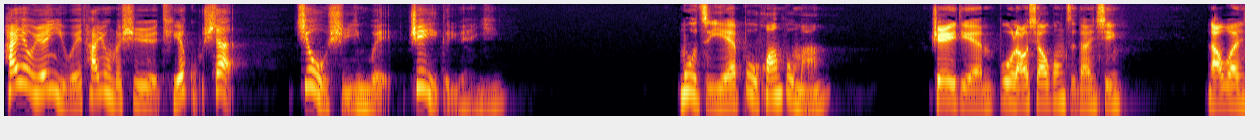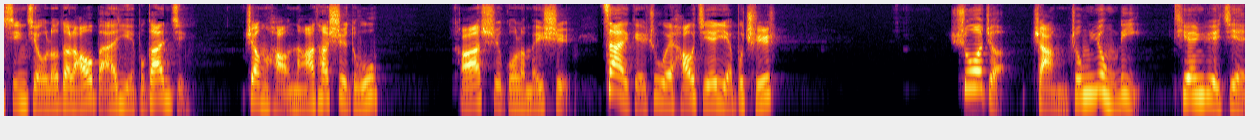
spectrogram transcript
还有人以为他用的是铁骨扇，就是因为这个原因。木子爷不慌不忙，这一点不劳萧公子担心。那万兴酒楼的老板也不干净，正好拿他试毒，他试过了没事，再给诸位豪杰也不迟。说着，掌中用力，天月剑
